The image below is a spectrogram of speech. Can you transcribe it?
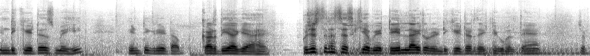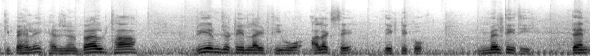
इंडिकेटर्स में ही इंटीग्रेट अब कर दिया गया है। कुछ इस तरह से इसकी अब ये टेल लाइट और इंडिकेटर देखने को मिलते हैं, जबकि पहले हेलोजन बल्ब था रियर में जो टेल लाइट थी, वो अलग से देखने को मिलती थी। देन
